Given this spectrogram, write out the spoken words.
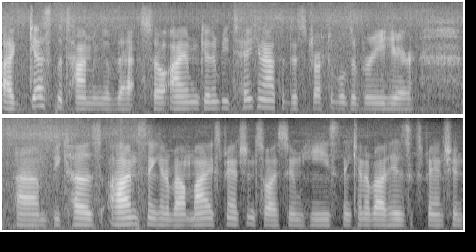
I guess the timing of that, so I am going to be taking out the destructible debris here um, because I'm thinking about my expansion, so I assume he's thinking about his expansion.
